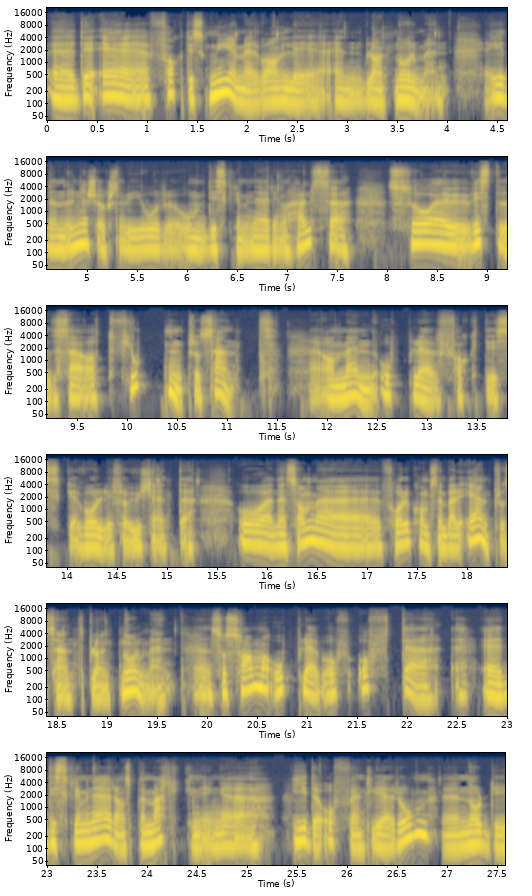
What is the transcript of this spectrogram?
Eh, det er faktisk mye mer vanlig enn blant nordmenn. I den undersøkelsen vi gjorde om diskriminering og helse, så eh, viste det seg at 14% av menn opplever faktisk vold fra ukjente. Og den samme forekomsten er bare 1 blant nordmenn. Eh, så samer opplever ofte diskriminerende bemerkninger i det offentlige rom, eh, når de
